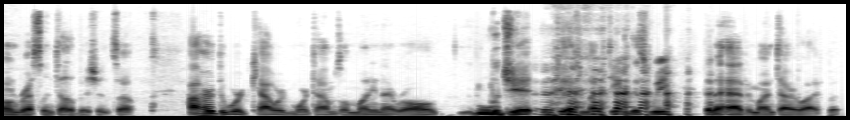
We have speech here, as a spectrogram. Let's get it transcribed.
on wrestling television. So I heard the word coward more times on Monday Night Raw, legit in 2019 this week than I have in my entire life. But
